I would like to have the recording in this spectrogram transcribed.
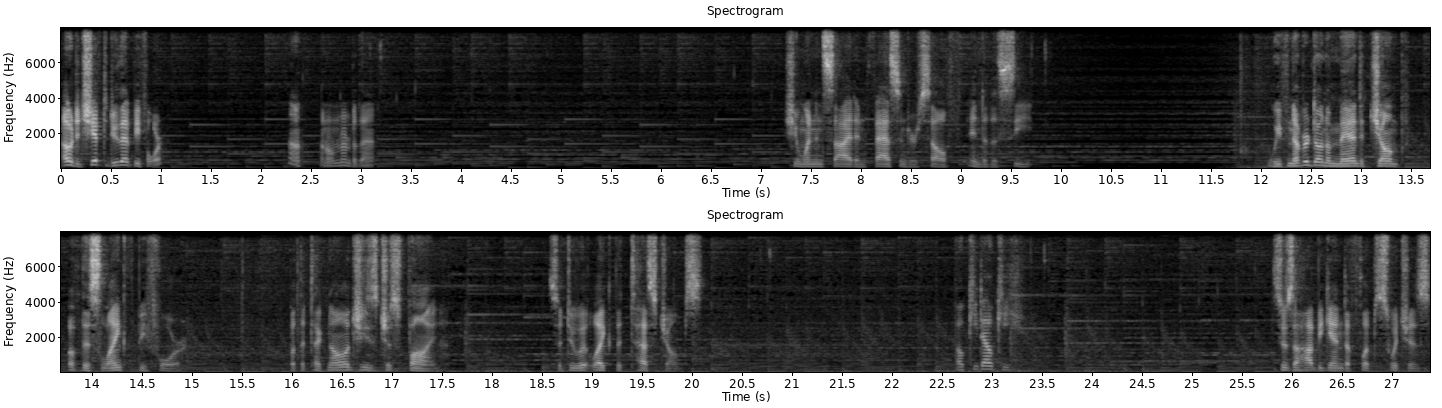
Oh, did she have to do that before? Huh, I don't remember that. She went inside and fastened herself into the seat. We've never done a manned jump of this length before, but the technology's just fine. So do it like the test jumps. Okie dokie. Suzuha began to flip switches,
